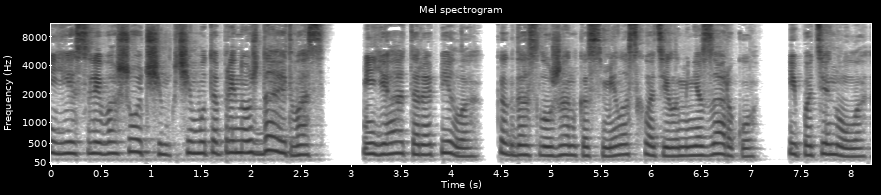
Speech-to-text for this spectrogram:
«Если ваш отчим к чему-то принуждает вас...» Я оторопела, когда служанка смело схватила меня за руку и потянула.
